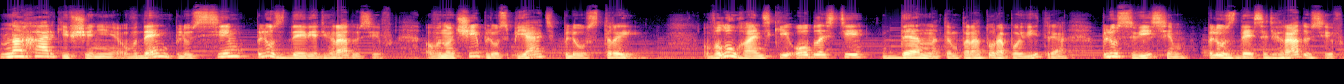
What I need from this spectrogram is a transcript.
на Харківщині вдень плюс 7 плюс 9 градусів, вночі плюс 5 плюс 3. В Луганській області денна температура повітря плюс 8 плюс 10 градусів,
